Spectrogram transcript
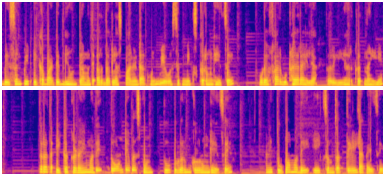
बेसन पीठ एका वाटीत घेऊन त्यामध्ये अर्धा ग्लास पाणी टाकून व्यवस्थित मिक्स करून घ्यायचंय. थोड्याफार गुठळ्या राहिल्या तरीही हरकत नाहीये. तर आता एका कढाईमध्ये दोन टेबलस्पून तूप गरम करून घ्यायचंय. आणि तुपामध्ये एक चमचा तेल टाकायचंय.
